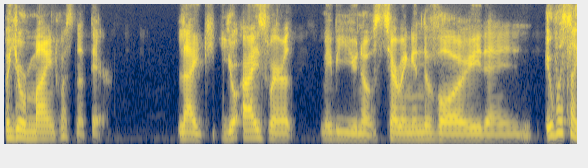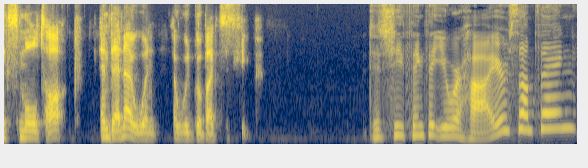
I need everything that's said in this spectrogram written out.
but your mind was not there. Like your eyes were maybe you know staring in the void, and it was like small talk. And then I went, I would go back to sleep. Did she think that you were high or something?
